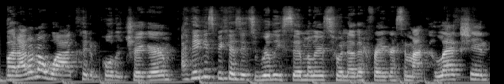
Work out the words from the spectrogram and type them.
but I don't know why I couldn't pull the trigger. I think it's because it's really similar to another fragrance in my collection,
